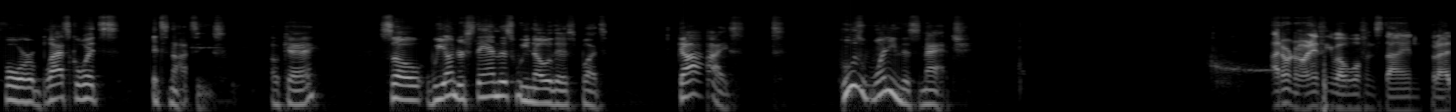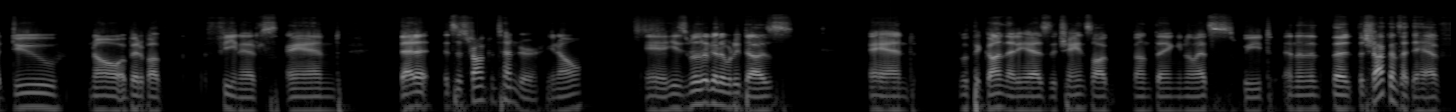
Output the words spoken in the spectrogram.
for Blazkowicz, it's Nazis. Okay. So we understand this, we know this, but guys, who's winning this match? I don't know anything about Wolfenstein, but I do know a bit about Phoenix, and that it, it's a strong contender. You know, Eh, he's really good at what he does, and with the gun that he has, the chainsaw gun thing, you know, that's sweet. And then the the, the shotguns that they have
